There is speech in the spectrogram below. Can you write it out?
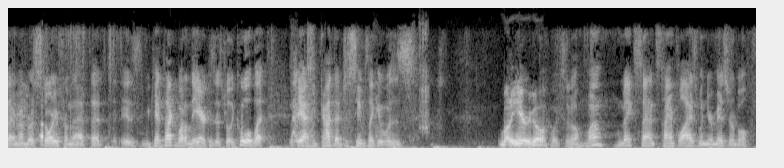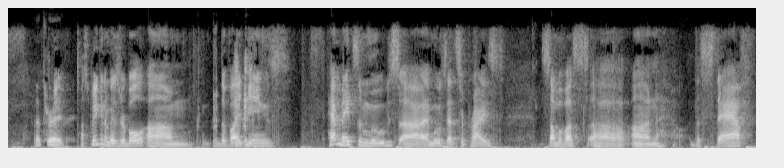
I remember a story from that that is we can't talk about on the air because it's really cool. But yeah, God, that just seems like it was About a year a ago. couple weeks ago. Well, it makes sense. Time flies when you're miserable. That's right. Speaking of miserable, um, the Vikings have made some moves, uh, moves that surprised some of us uh, on the staff,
